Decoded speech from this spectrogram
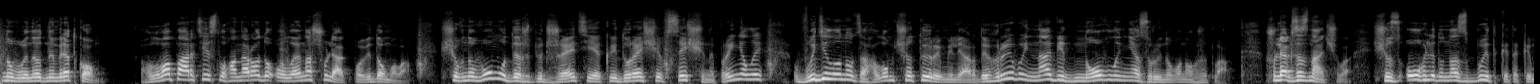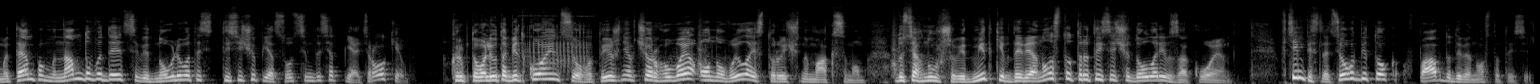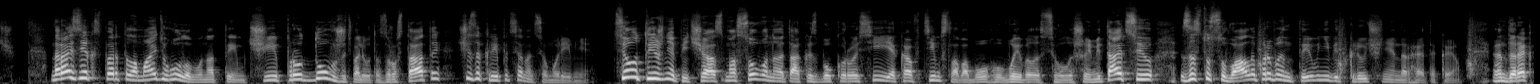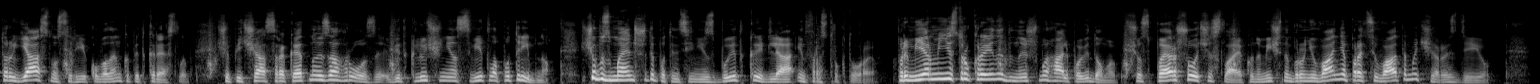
Новини одним рядком. Голова партії Слуга народу Олена Шуляк повідомила, що в новому держбюджеті, який, до речі, все ще не прийняли, виділено загалом 4 мільярди гривень на відновлення зруйнованого житла. Шуляк зазначила, що з огляду на збитки такими темпами нам доведеться відновлюватись 1575 років. Криптовалюта біткоін цього тижня в чергове оновила історичний максимум, досягнувши відмітки в 93 тисячі доларів за коін. Втім, після цього біток впав до 90 тисяч. Наразі експерти ламають голову над тим, чи продовжить валюта зростати, чи закріпиться на цьому рівні. Цього тижня під час масованої атаки з боку Росії, яка, втім, слава Богу, виявилася всього лише імітацією, застосували превентивні відключення енергетики. Гендиректор ясно Сергій Коваленко підкреслив, що під час ракетної загрози відключення світла потрібно, щоб зменшити потенційні збитки для інфраструктури. Прем'єр-міністр України Денис Шмигаль повідомив, що з першого числа економічне бронювання працюватиме через дію.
